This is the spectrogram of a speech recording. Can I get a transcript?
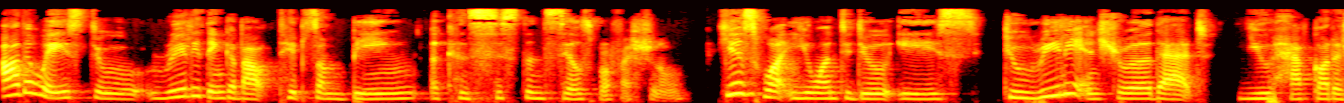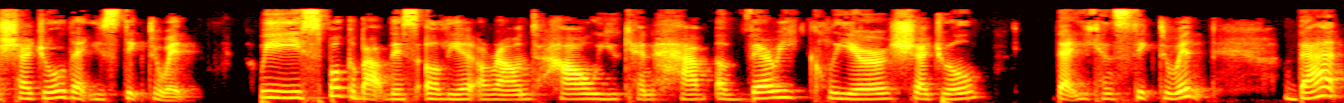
Other ways to really think about tips on being a consistent sales professional. Here's what you want to do is to really ensure that you have got a schedule that you stick to it. We spoke about this earlier around how you can have a very clear schedule that you can stick to it. That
